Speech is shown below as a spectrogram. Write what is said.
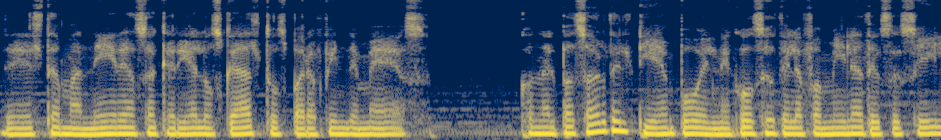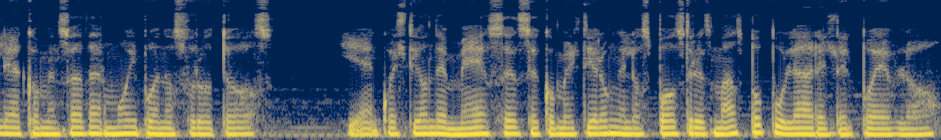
De esta manera sacaría los gastos para fin de mes. Con el pasar del tiempo, el negocio de la familia de Cecilia comenzó a dar muy buenos frutos, y en cuestión de meses se convirtieron en los postres más populares del pueblo.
